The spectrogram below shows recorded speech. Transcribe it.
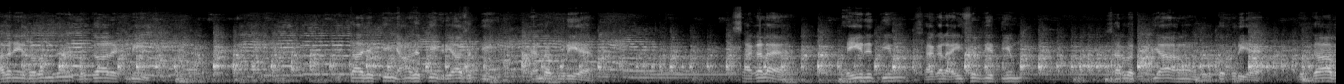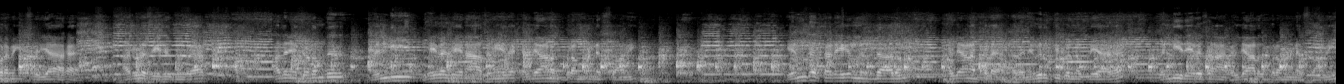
அதனைத் தொடர்ந்து துர்காலட்சுமி இச்சாசக்தி ஞானசக்தி கிரியாசக்தி என்ற கூடிய சகல தைரியத்தையும் சகல ஐஸ்வர்யத்தையும் சர்வ வித்யாகவும் கொடுக்கக்கூடிய துர்கா பரமேஸ்வரியாக அருளை செய்து கொண்டார். அதனைத் தொடர்ந்து வெள்ளி தேவசேனா சமேத கல்யாண சுப்பிரமணிய சுவாமி. எந்த தடைகள் இருந்தாலும் கல்யாணத்தில் அதை நிவர்த்தி பண்ணக்கூடியாக வெள்ளி தேவசேனா கல்யாண சுப்பிரமணிய சுவாமி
